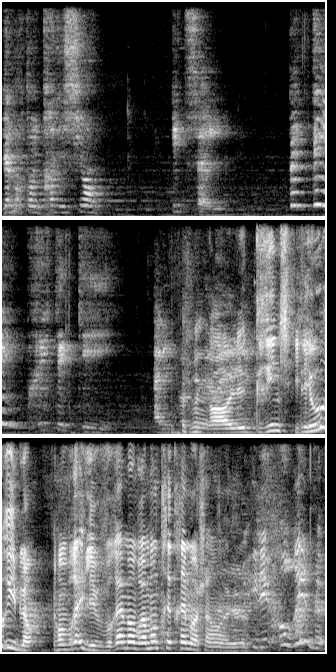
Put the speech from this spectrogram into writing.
Il y a pourtant une tradition. Itzel. Petit Rikiki. Oh, le Grinch, il est horrible. Hein. En vrai, il est vraiment, vraiment très, très moche. Hein. Il est horrible.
